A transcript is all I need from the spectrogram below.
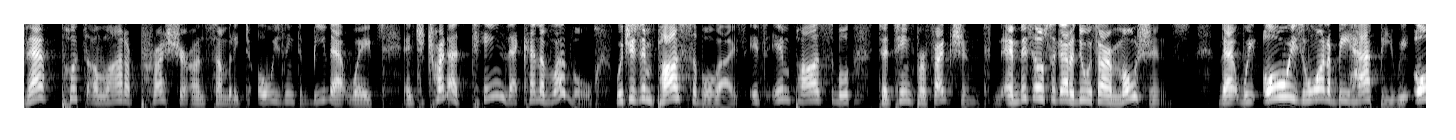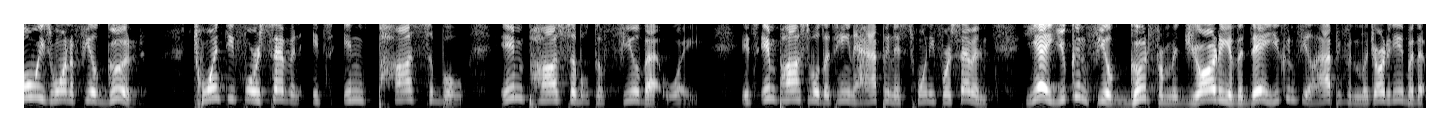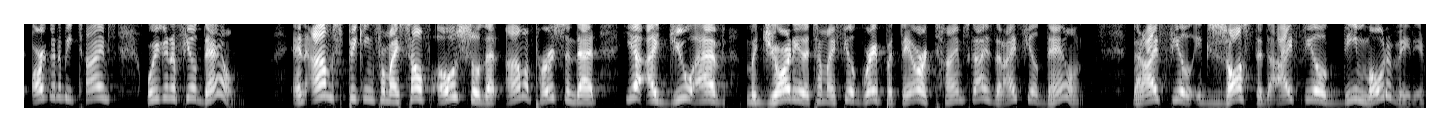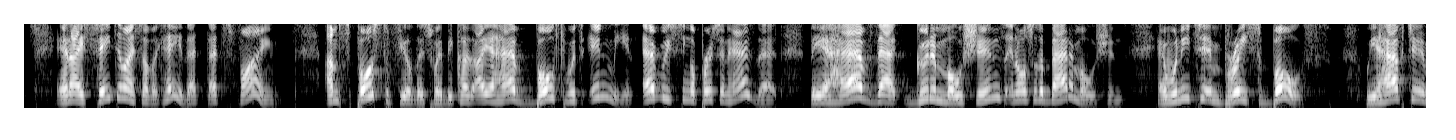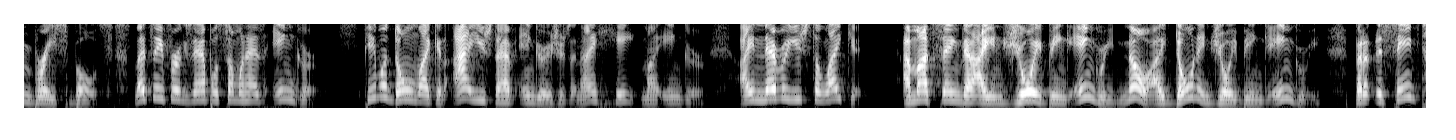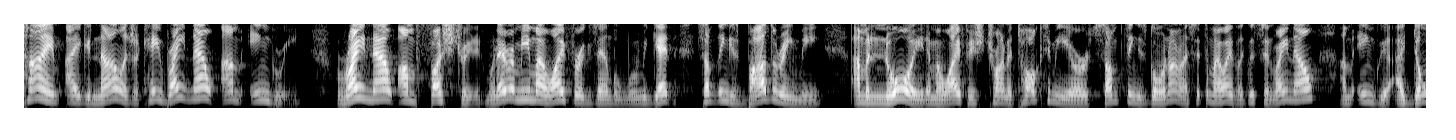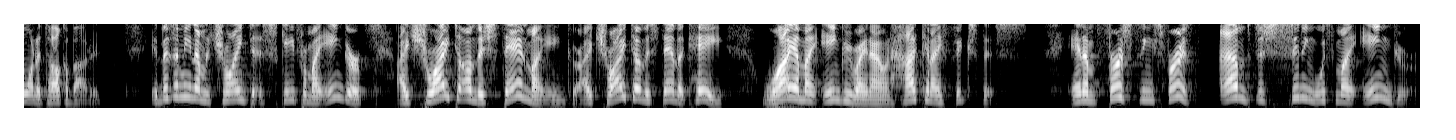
that puts a lot of pressure on somebody to always need to be that way and to try to attain that kind of level, which is impossible, guys. It's impossible to attain perfection. And this also got to do with our emotions that we always want to be happy, we always want to feel good. 24 7, it's impossible, impossible to feel that way. It's impossible to attain happiness 24/7. Yeah, you can feel good for majority of the day. You can feel happy for the majority of the day, but there are going to be times where you're going to feel down. And I'm speaking for myself also that I'm a person that yeah, I do have majority of the time I feel great, but there are times guys that I feel down that I feel exhausted, that I feel demotivated. And I say to myself, like, hey, that that's fine. I'm supposed to feel this way because I have both within me, and every single person has that. They have that good emotions and also the bad emotions. And we need to embrace both. We have to embrace both. Let's say, for example, someone has anger. People don't like it. I used to have anger issues and I hate my anger. I never used to like it. I'm not saying that I enjoy being angry. No, I don't enjoy being angry. But at the same time, I acknowledge, like, hey, right now I'm angry. Right now I'm frustrated. Whenever me and my wife, for example, when we get something is bothering me, I'm annoyed and my wife is trying to talk to me or something is going on. I said to my wife, like, listen, right now I'm angry. I don't want to talk about it. It doesn't mean I'm trying to escape from my anger. I try to understand my anger. I try to understand, like, hey, why am I angry right now and how can I fix this? And I'm first things first, I'm just sitting with my anger.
